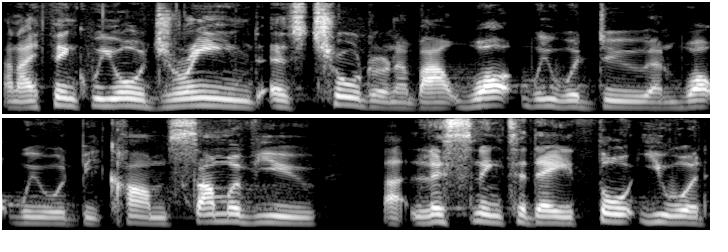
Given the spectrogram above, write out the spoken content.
And I think we all dreamed as children about what we would do and what we would become. Some of you uh, listening today thought you would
